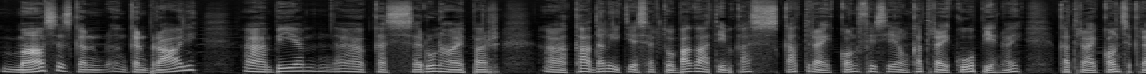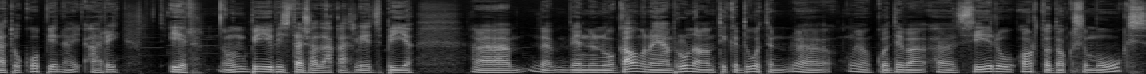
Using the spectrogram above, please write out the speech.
māsas, gan, gan brāļi, uh, bija, uh, kas runāja par uh, kā dalīties ar to bagātību, kas katrai konfesijai un katrai kopienai, katrai konsekrēto kopienai arī ir. Un bija visdažādākās lietas. Bija uh, viena no galvenajām runām tika dota, uh, ko deva uh, sīru ortodoksu mūks,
